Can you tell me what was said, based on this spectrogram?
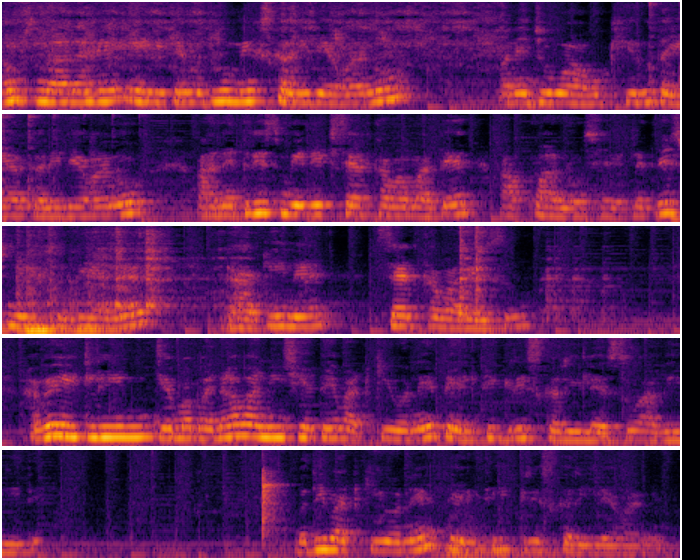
લમ્સ ના રહે એ રીતે બધું મિક્સ કરી દેવાનું અને જુઓ આવું ખીરું તૈયાર કરી દેવાનું. આને ત્રીસ મિનિટ સેટ થવા માટે આપવાનો છે. એટલે ત્રીસ મિનિટ સુધી એને ઢાંકીને સેટ થવા દઈશું. હવે ઇડલી જેમાં બનાવવાની છે તે વાટકીઓને તેલથી ગ્રીસ કરી લેશું આવી રીતે. બધી વાટકીઓને તેલથી ગ્રીસ કરી લેવાની.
